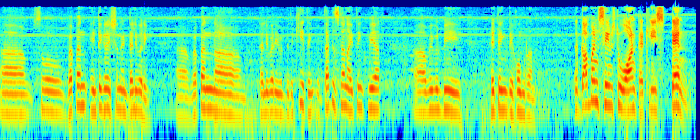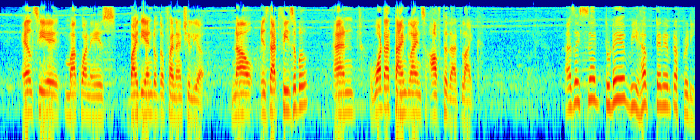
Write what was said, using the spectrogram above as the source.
uh, so weapon integration and delivery. Uh, weapon delivery will be the key thing. If that is done, I think we are we will be hitting the home run. The government seems to want at least 10 LCA Mark 1As by the end of the financial year. Now, is that feasible? And what are timelines after that like? As I said, today we have 10 aircraft ready.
